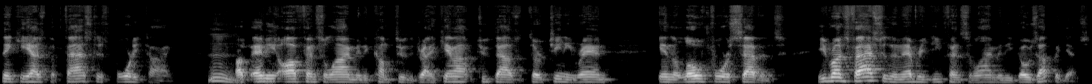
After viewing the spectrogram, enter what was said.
think he has the fastest 40 time mm. of any offensive lineman to come through the draft. He came out in 2013. He ran in the low four sevens. He runs faster than every defensive lineman he goes up against.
